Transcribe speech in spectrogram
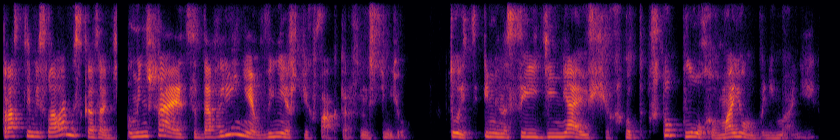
простыми словами сказать, уменьшается давление внешних факторов на семью, то есть именно соединяющих, вот что плохо в моем понимании,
